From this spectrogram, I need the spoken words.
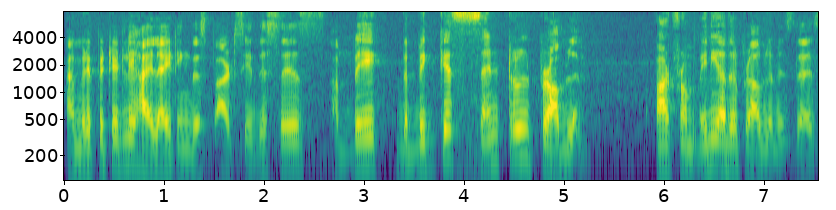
I am repeatedly highlighting this part. See, this is a big, the biggest central problem apart from many other problem is this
